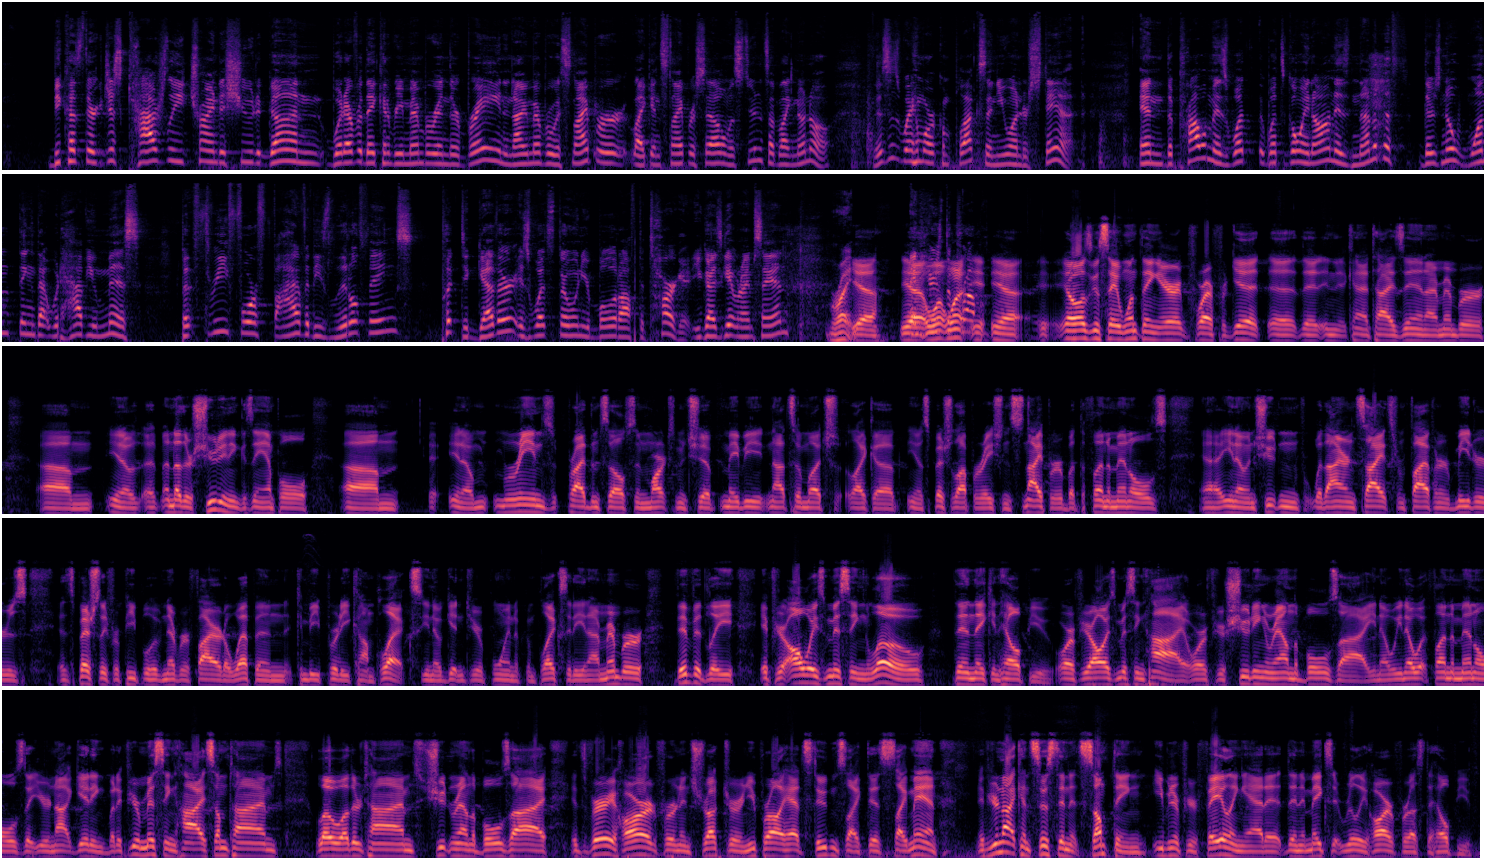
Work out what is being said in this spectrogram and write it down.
because they're just casually trying to shoot a gun, whatever they can remember in their brain. And I remember with sniper, like in sniper cell and with students, I'm like, no, no, this is way more complex than you understand. And the problem is what what's going on is none of the th- there's no one thing that would have you miss, but three, four, five of these little things put together is what's throwing your bullet off the target. You guys get what I'm saying? Right. Yeah. Yeah. One, one, yeah. I was going to say one thing, Eric, before I forget, uh, that it kind of ties in. I remember, um, you know, another shooting example. Um, you know, Marines pride themselves in marksmanship. Maybe not so much like a you know special operations sniper, but the fundamentals, uh, you know, in shooting with iron sights from 500 meters, especially for people who've never fired a weapon, can be pretty complex. You know, getting to your point of complexity. And I remember vividly, if you're always missing low, then they can help you. Or if you're always missing high, or if you're shooting around the bullseye, you know, we know what fundamentals that you're not getting. But if you're missing high sometimes, low other times, shooting around the bullseye, it's very hard for an instructor. And you probably had students like this. It's like, man, if you're not consistent at something, even if you're failing at it, then it makes it really hard for us to help you.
